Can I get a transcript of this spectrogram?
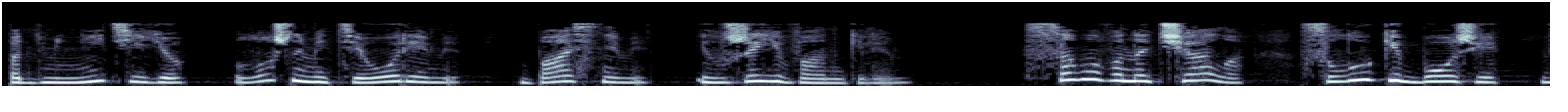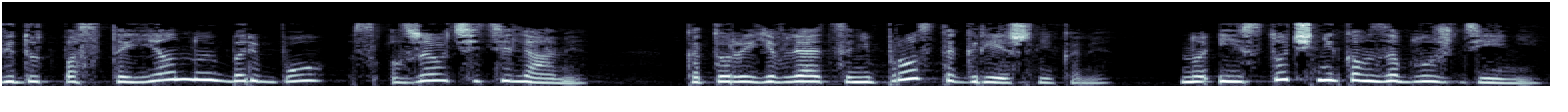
подменить ее ложными теориями, баснями и лжеевангелием. С самого начала слуги Божьи ведут постоянную борьбу с лжеучителями, которые являются не просто грешниками, но и источником заблуждений,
